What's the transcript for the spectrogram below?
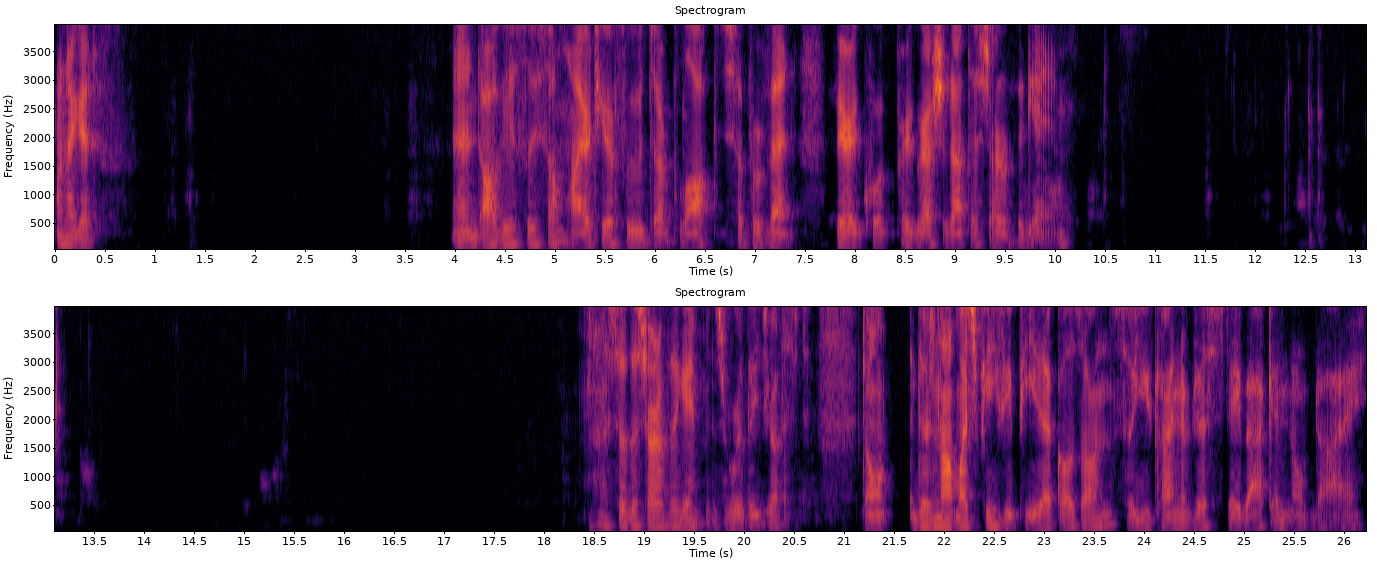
When I get and obviously some higher tier foods are blocked to prevent very quick progression at the start of the game. So the start of the game is really just don't there's not much PvP that goes on, so you kind of just stay back and don't die.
